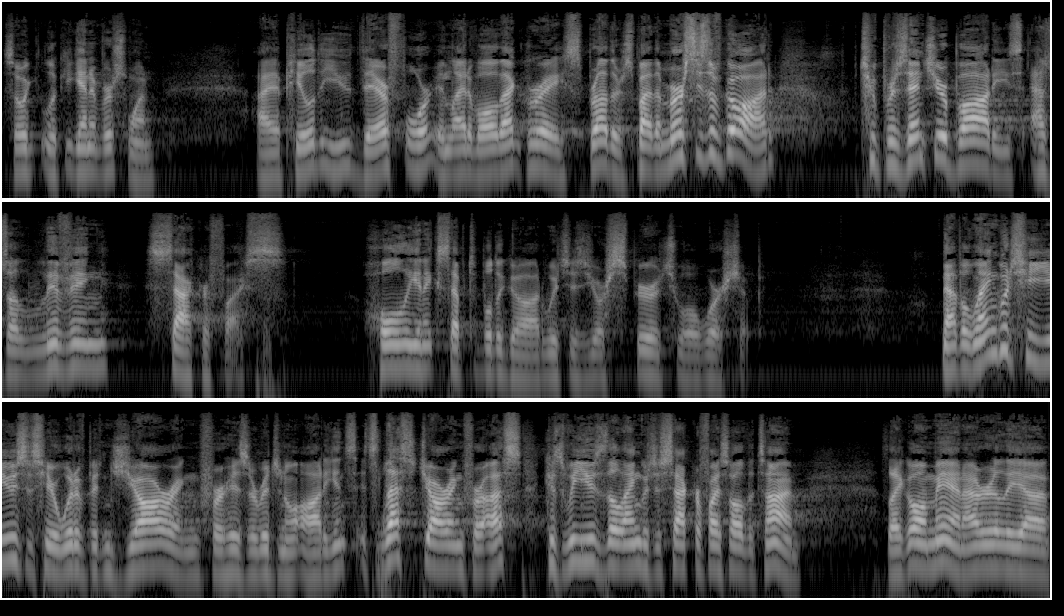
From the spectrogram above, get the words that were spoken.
So look again at verse 1. I appeal to you, therefore, in light of all that grace, brothers, by the mercies of God, to present your bodies as a living sacrifice, holy and acceptable to God, which is your spiritual worship. Now, the language he uses here would have been jarring for his original audience. It's less jarring for us because we use the language of sacrifice all the time. It's like, oh man, I really, uh,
